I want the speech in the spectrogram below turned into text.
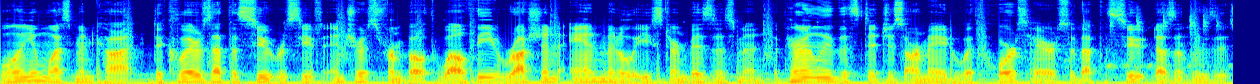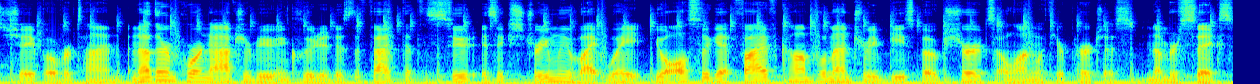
William Westmancott declares that the suit receives interest from both wealthy Russian and Middle Eastern businessmen. Apparently the stitches are made with horsehair so that the suit doesn't lose its shape over time. Another important attribute included is the fact that the suit is extremely lightweight. You'll also get 5 complimentary bespoke shirts along with your purchase. Number 6.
